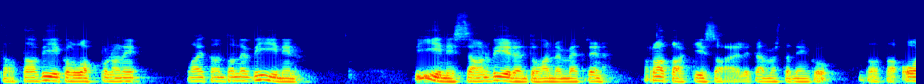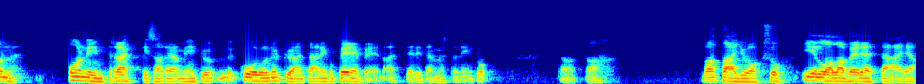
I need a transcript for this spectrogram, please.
tota, viikonloppuna niin laitoin tonne Viinin. Viinissä on 5000 metrin ratakisa, eli tämmöistä niin kuin, tota, on, Onin track-sarjaa, mihin kuuluu nykyään tämä niin PB Night, eli tämmöistä niin kuin, tota, ratajuoksu illalla vedetään ja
